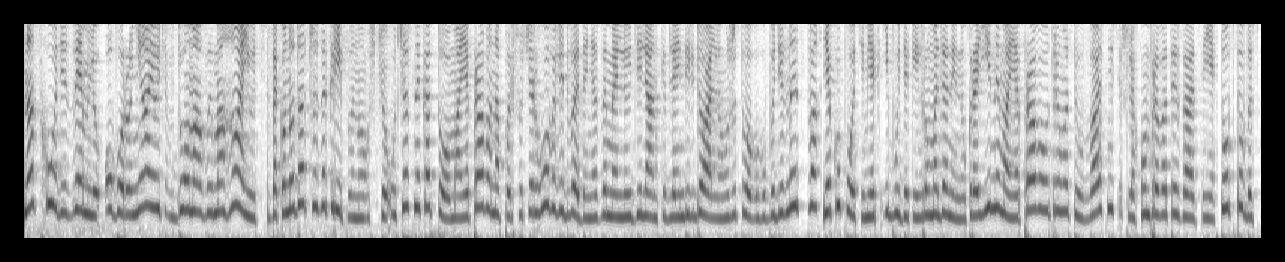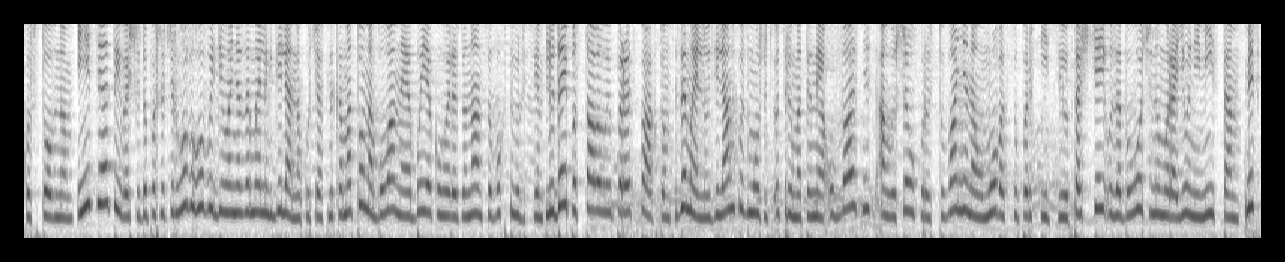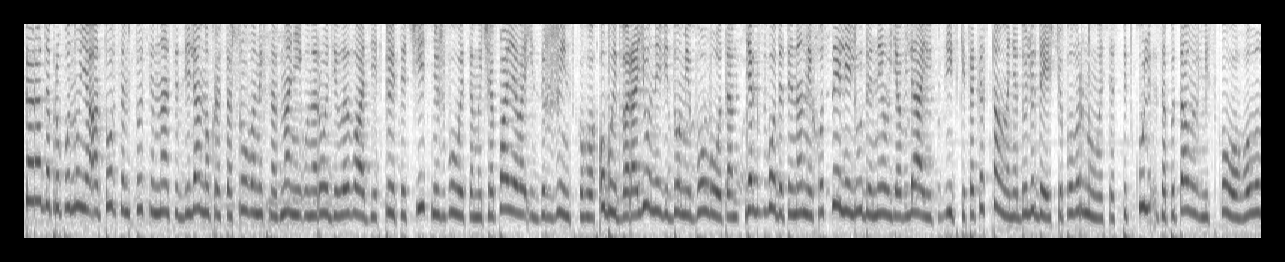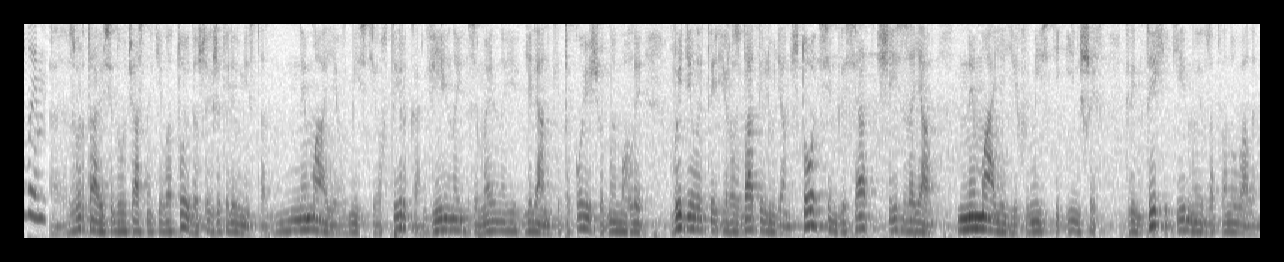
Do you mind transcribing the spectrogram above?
На сході землю обороняють, вдома вимагають. Законодавчо закріплено, що учасник АТО має право на першочергове відведення земельної ділянки для індивідуального житлового будівництва, яку потім, як і будь-який громадянин України, має право отримати у власність шляхом приватизації, тобто безкоштовно. Ініціатива щодо першочергового виділення земельних ділянок учасникам АТО набула неабиякого резонансу в Охтирці. Людей поставили перед фактом: земельну ділянку зможуть отримати не у власність, а лише у користування на умовах суперфіцію, та ще й у заболоченому районі міста. Міська рада пропонує атовцям 117 ділянок, розташованих на знаній у народі Леваді, 36 між вулицями Чапаєва і Дзержинського. Обидва райони відомі болота. Як зводити на них оселі, люди не уявляють. Звідки таке ставлення до людей, що повернулися з під куль, запитали в міського голови. Звертаюся до учасників АТО і до всіх жителів міста. Немає в місті Охтирка вільної земельної ділянки, такої, щоб ми могли виділити і роздати людям. 176 заяв. Немає їх в місті інших, крім тих, які ми запланували.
